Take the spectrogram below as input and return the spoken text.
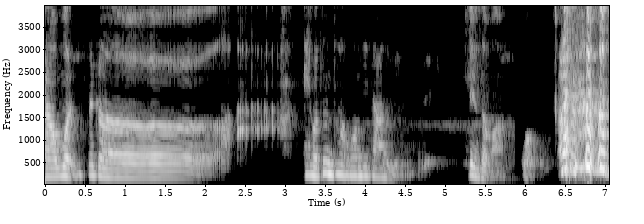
然后问那个，哎、我真的突然忘记大家的名字了，姓什么？忘了。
